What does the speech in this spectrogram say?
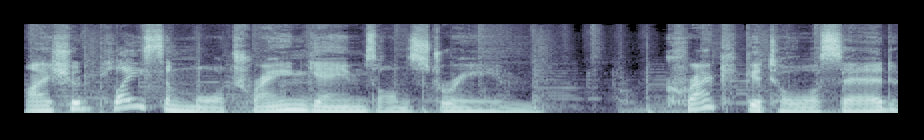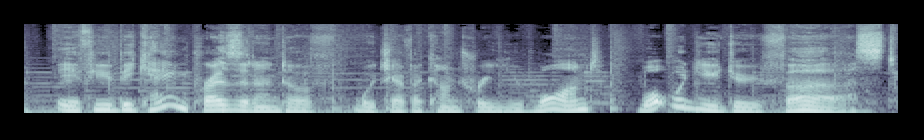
I should play some more train games on stream. Crack Guitar said, If you became president of whichever country you want, what would you do first?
